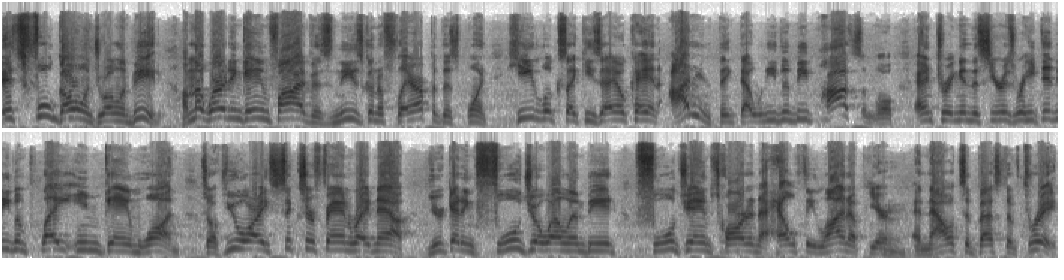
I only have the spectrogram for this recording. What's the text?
it's full go on Joel Embiid. I'm not worried in Game Five. His knee's going to flare up at this point. He looks like he's a-okay, and I didn't think that would even be possible entering in the series where he didn't even play in game one. So if you are a Sixer fan right now, you're getting full Joel Embiid, full James Harden, a healthy lineup here, mm. and now it's a best of three.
